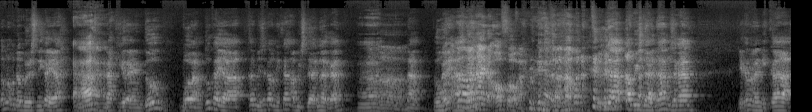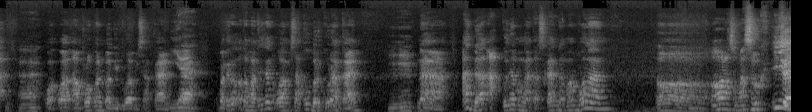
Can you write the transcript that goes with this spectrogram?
kan udah beres nikah ya. Ah. Nah kirain tuh bolang tuh kayak kan biasa kalau nikah habis dana kan. Nah, Nah, Gue gue dana ada OVO kan. enggak habis dana misalkan ya kan udah nikah. ah, Uang amplop kan bagi dua misalkan. Iya. Berarti kan otomatis kan uang saku berkurang kan. mm-mm. Nah, ada akun yang mengataskan nama bolang. Oh. Oh, langsung masuk. Iya.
